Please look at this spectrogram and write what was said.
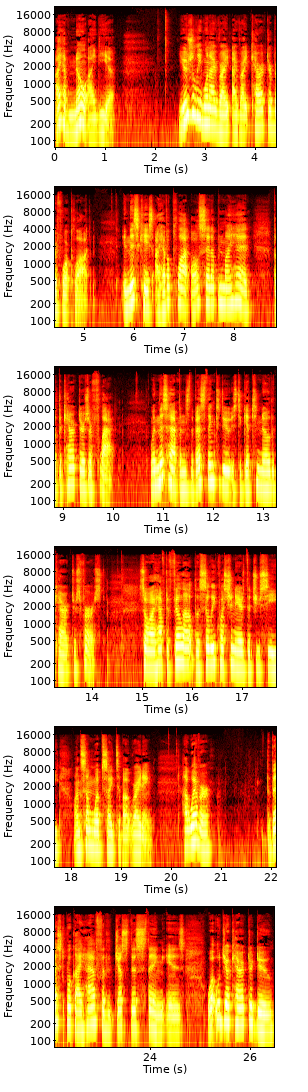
I have no idea. Usually, when I write, I write character before plot. In this case, I have a plot all set up in my head, but the characters are flat. When this happens, the best thing to do is to get to know the characters first. So I have to fill out the silly questionnaires that you see on some websites about writing. However, the best book I have for the, just this thing is What Would Your Character Do?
